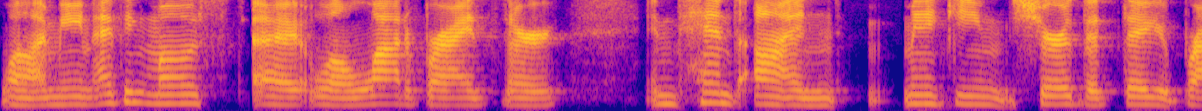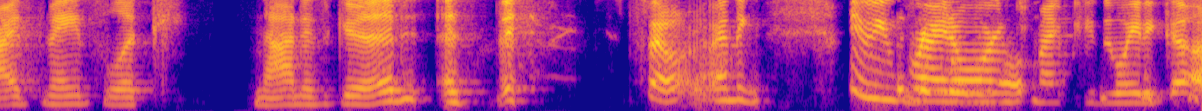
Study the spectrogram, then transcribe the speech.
Well, I mean, I think most, uh, well, a lot of brides are intent on making sure that the bridesmaids look not as good as they. So I think maybe It's bright orange might be the way to go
